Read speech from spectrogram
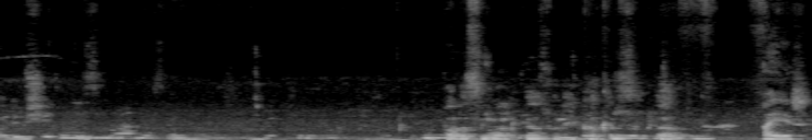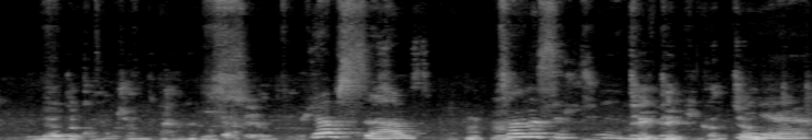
Öyle bir şey de izin vermezler. Parasını verdikten sonra yıkatırsın da Hayır. nerede kurutacaksın? Kurutması sıkıntı. Yapsam. Sana seçeyim. Tek tek yıkatacaksın. Niye?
